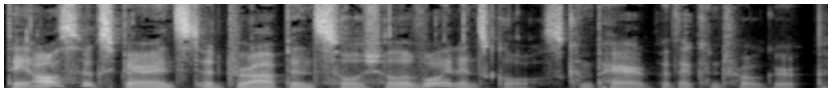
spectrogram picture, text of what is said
They also experienced a drop in social avoidance goals compared with the control group.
